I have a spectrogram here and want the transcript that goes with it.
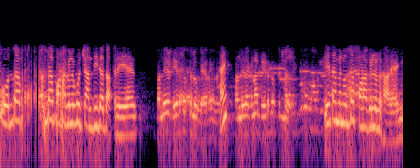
ਉਹ ਅੱਧਾ ਅੱਧਾ ਪੌਣਾ ਕਿਲੋ ਕੋ ਚਾਂਦੀ ਦਾ ਦੱਸ ਰਹੇ ਆ। ਬੰਦੇ ਦਾ 150 ਕਿਲੋ ਕਹਿ ਰਹੇ ਹੈਂ? ਨੇ ਬੰਦੇ ਦਾ ਕਿੰਨਾ 150 ਕਿਲੋ। ਇਹ ਤਾਂ ਮੈਨੂੰ ਅੱਧਾ ਪੌਣਾ ਕਿਲੋ ਲਿਖਾ ਰਿਹਾ ਜੀ।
